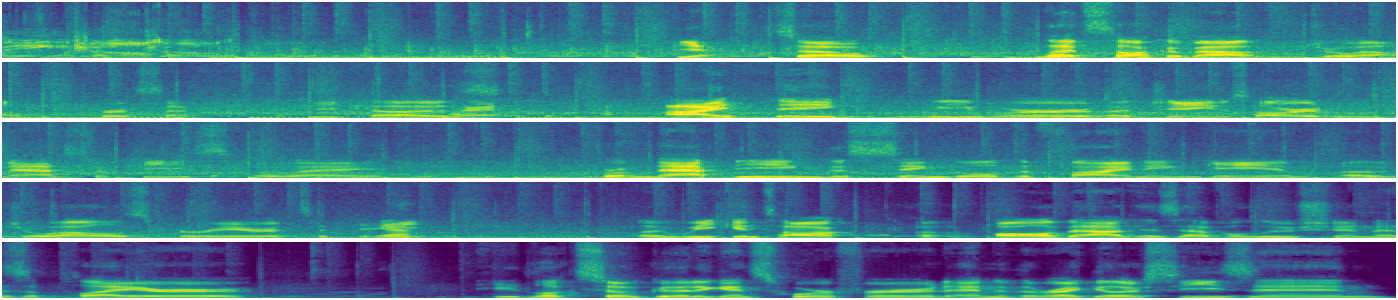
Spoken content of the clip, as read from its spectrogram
they go. Yeah. So let's talk about Joel for a second because I think we were a James Harden masterpiece away from that being the single defining game of Joel's career to date. Yeah. Like we can talk uh, all about his evolution as a player. He looked so good against Horford end of the regular season.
